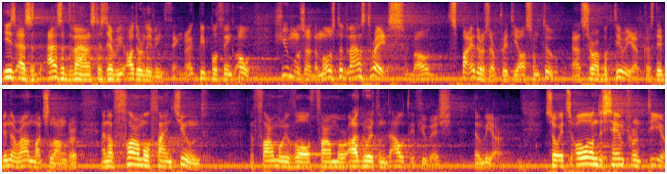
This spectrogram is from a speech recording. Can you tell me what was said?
is as, as advanced as every other living thing, right? People think, oh, humans are the most advanced race. Well, spiders are pretty awesome too, and so are bacteria, because they've been around much longer and are far more fine-tuned and far more evolved, far more algorithmed out, if you wish, than we are. So it's all on the same frontier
